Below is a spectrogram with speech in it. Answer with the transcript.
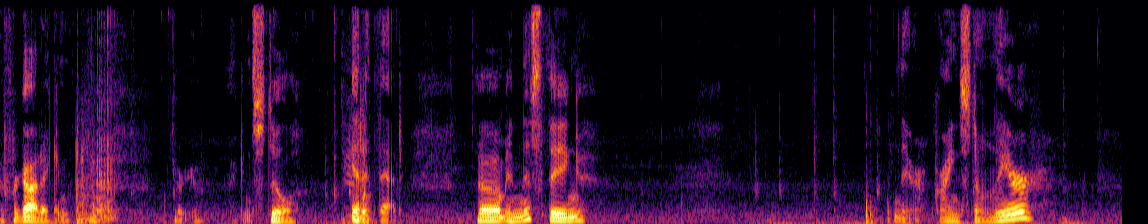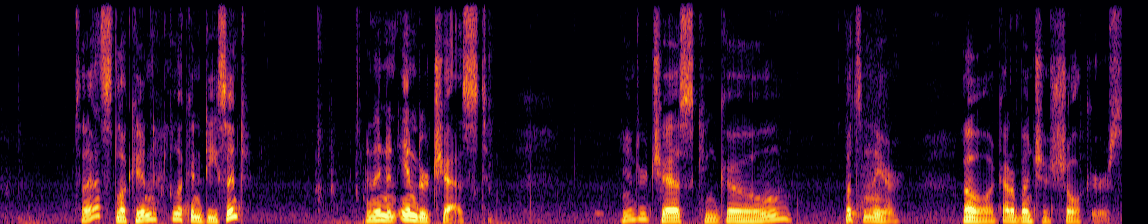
I forgot I can... There we go. I can still edit that. Um, and this thing... There, grindstone there. So that's looking looking decent. And then an ender chest. Ender chest can go. What's in there? Oh, I got a bunch of shulkers.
